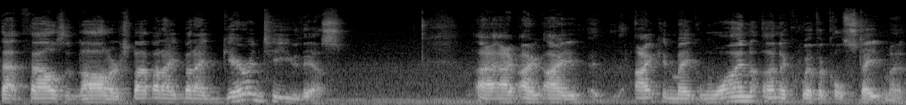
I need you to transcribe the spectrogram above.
that thousand dollars. But but I but I guarantee you this. I, I, I, I can make one unequivocal statement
